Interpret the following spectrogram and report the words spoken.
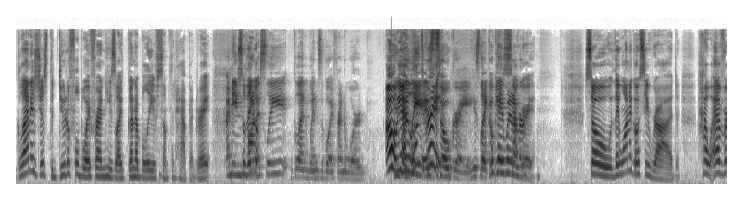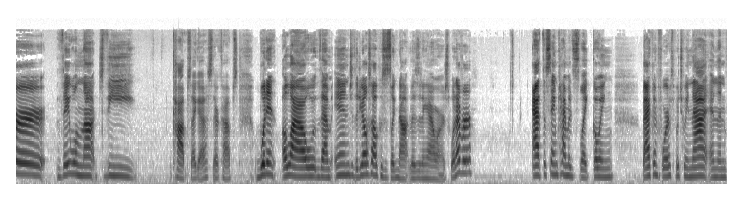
Glenn is just the dutiful boyfriend. He's like gonna believe something happened, right? I mean, So they go- honestly, Glenn wins the boyfriend award. Oh He yeah, really Glenn's is great. so great. He's like, okay, He's so whatever. great. So they want to go see Rod. However, they will not. The cops, I guess, they're cops, wouldn't allow them into the jail cell because it's like not visiting hours, whatever. At the same time, it's like going back and forth between that and then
